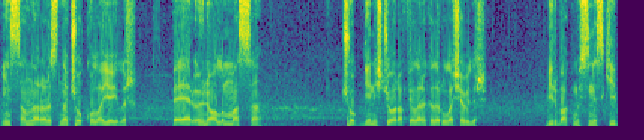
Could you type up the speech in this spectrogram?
İnsanlar arasında çok kolay yayılır ve eğer önü alınmazsa çok geniş coğrafyalara kadar ulaşabilir. Bir bakmışsınız ki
